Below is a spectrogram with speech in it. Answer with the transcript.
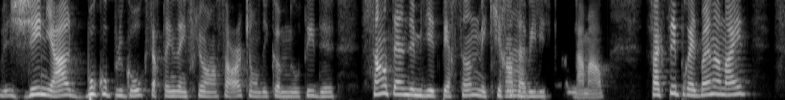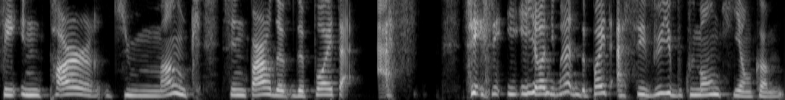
génial, beaucoup plus gros que certains influenceurs qui ont des communautés de centaines de milliers de personnes, mais qui Mm. rentabilisent comme de la merde. Fait que, tu sais, pour être bien honnête, c'est une peur du manque. C'est une peur de ne pas être assez. C'est ironiquement de ne pas être assez vu. Il y a beaucoup de monde qui ont comme.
